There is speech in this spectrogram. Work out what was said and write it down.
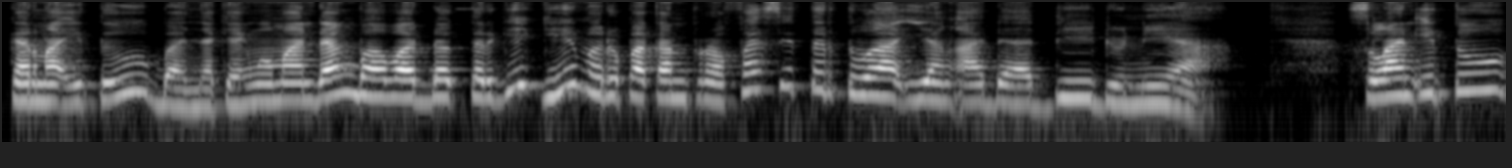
Karena itu, banyak yang memandang bahwa dokter gigi merupakan profesi tertua yang ada di dunia. Selain itu,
